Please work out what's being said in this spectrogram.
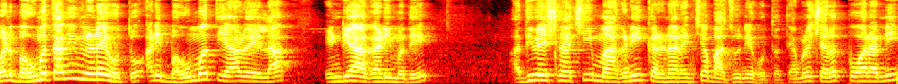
पण बहुमताने निर्णय होतो आणि बहुमत यावेळेला इंडिया आघाडीमध्ये अधिवेशनाची मागणी करणाऱ्यांच्या बाजूने होतं. त्यामुळे शरद पवारांनी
